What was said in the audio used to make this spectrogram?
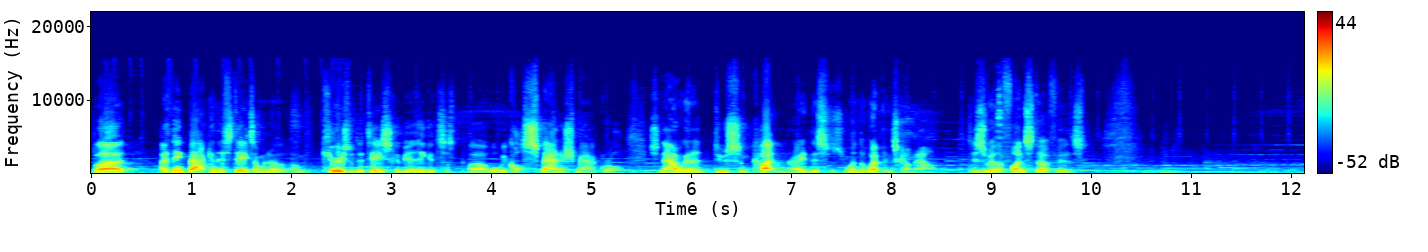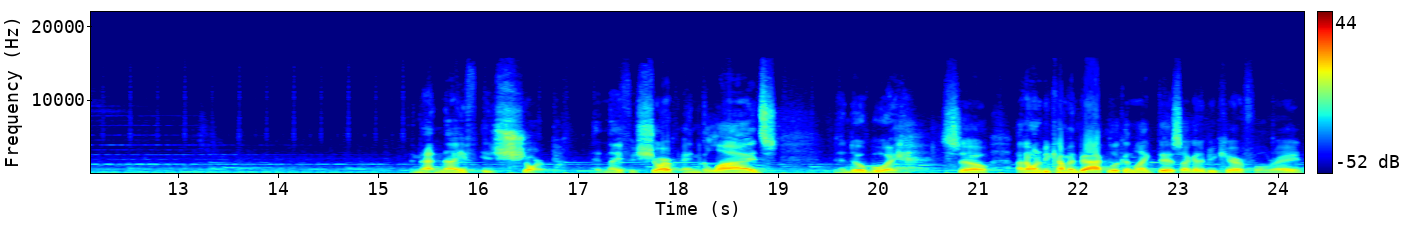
but I think back in the States, I'm, gonna, I'm curious what the taste is gonna be. I think it's uh, what we call Spanish mackerel. So now we're gonna do some cutting, right? This is when the weapons come out. This is where the fun stuff is. And that knife is sharp. That knife is sharp and glides, and oh boy. So I don't wanna be coming back looking like this. I gotta be careful, right?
